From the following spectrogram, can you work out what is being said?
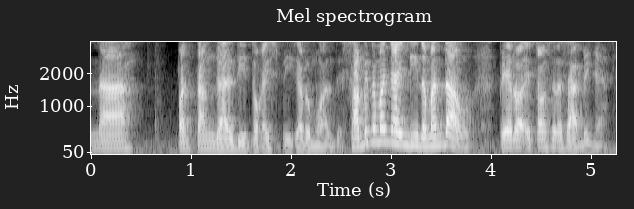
na pagtanggal dito kay Speaker Romualdez. Sabi naman niya, hindi naman daw. Pero ito ang sinasabi niya.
